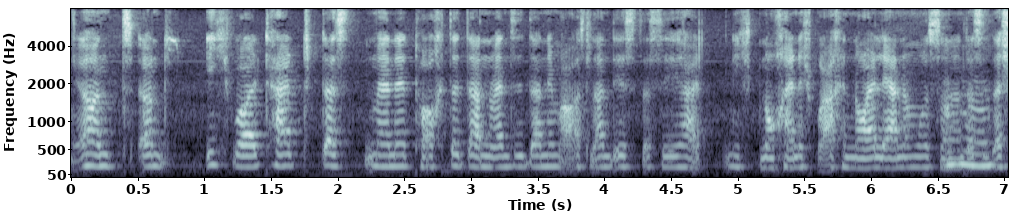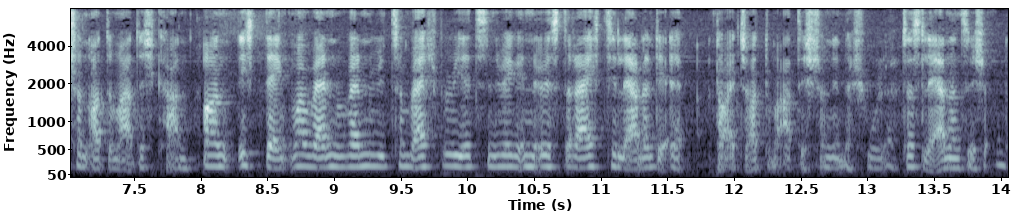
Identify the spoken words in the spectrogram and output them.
Und, und ich wollte halt, dass meine Tochter dann, wenn sie dann im Ausland ist, dass sie halt nicht noch eine Sprache neu lernen muss, sondern dass sie das schon automatisch kann. Und ich denke mal, wenn, wenn wir zum Beispiel jetzt sind wir in Österreich, sie lernen die Deutsch automatisch schon in der Schule. Das lernen sie schon.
